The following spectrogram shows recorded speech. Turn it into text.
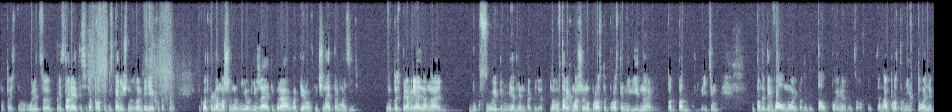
Ну, то есть улица представляет из себя просто бесконечную зомби-реку такую. Так вот, когда машина в нее въезжает, игра, во-первых, начинает тормозить, ну, то есть прям реально она буксует и медленно так идет. Но во-вторых, машину просто, просто не видно под, под этим, под этой волной, под этой толпой мертвецов. То есть она просто в них тонет.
